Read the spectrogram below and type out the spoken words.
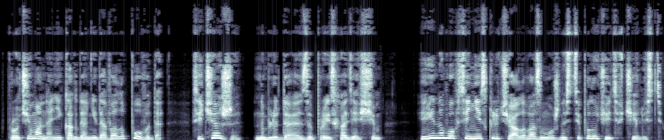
впрочем, она никогда не давала повода. Сейчас же, наблюдая за происходящим, Ирина вовсе не исключала возможности получить в челюсть.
